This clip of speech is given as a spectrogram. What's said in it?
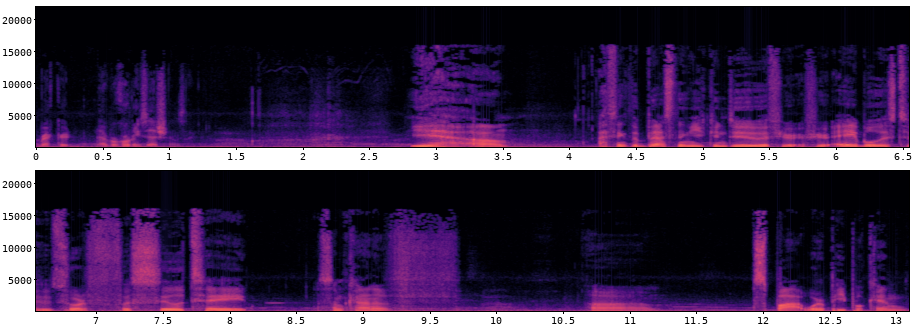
record uh, recording sessions? Yeah, um, I think the best thing you can do if you're if you're able is to sort of facilitate some kind of um, spot where people can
